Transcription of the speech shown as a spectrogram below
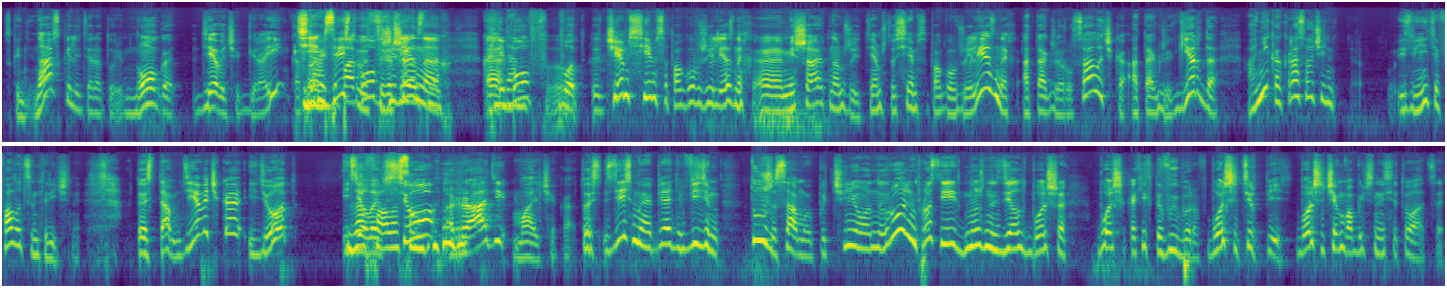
В скандинавской литературе много девочек-героинь, которые Семь действуют сапогов совершенно... железных, э, хлебов. Вот. Чем семь сапогов железных э, мешают нам жить? Тем, что семь сапогов железных, а также русалочка, а также Герда, они как раз очень, извините, фалоцентричны. То есть там девочка идет и За делает фалосом. все ради мальчика. То есть здесь мы опять видим ту же самую подчиненную роль, но просто ей нужно сделать больше, больше каких-то выборов, больше терпеть, больше, чем в обычной ситуации.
